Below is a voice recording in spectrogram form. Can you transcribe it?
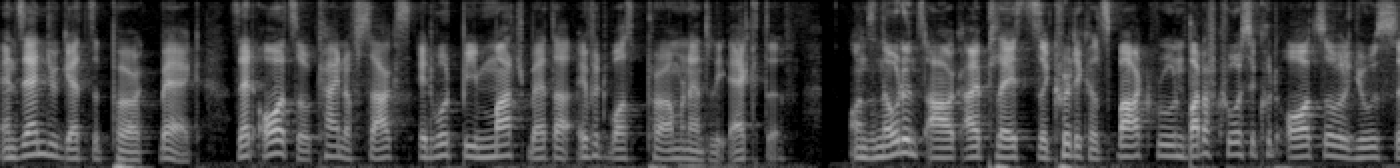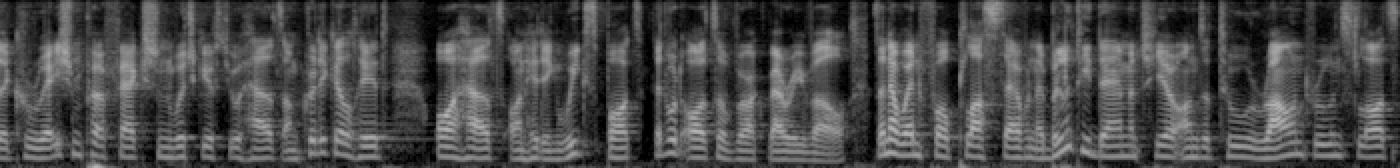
and then you get the perk back. That also kind of sucks, it would be much better if it was permanently active. On the Nodens arc I placed the critical spark rune, but of course you could also use the Curative Perfection which gives you health on critical hit or health on hitting weak spots, that would also work very well. Then I went for plus 7 ability damage here on the two round rune slots,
